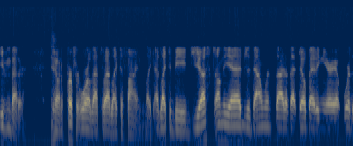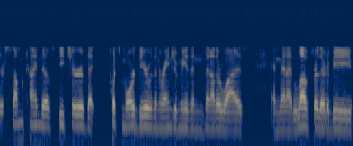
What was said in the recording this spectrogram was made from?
even better. You know, in a perfect world, that's what I'd like to find. Like, I'd like to be just on the edge, the downwind side of that doe bedding area, where there's some kind of feature that puts more deer within range of me than than otherwise. And then I'd love for there to be,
